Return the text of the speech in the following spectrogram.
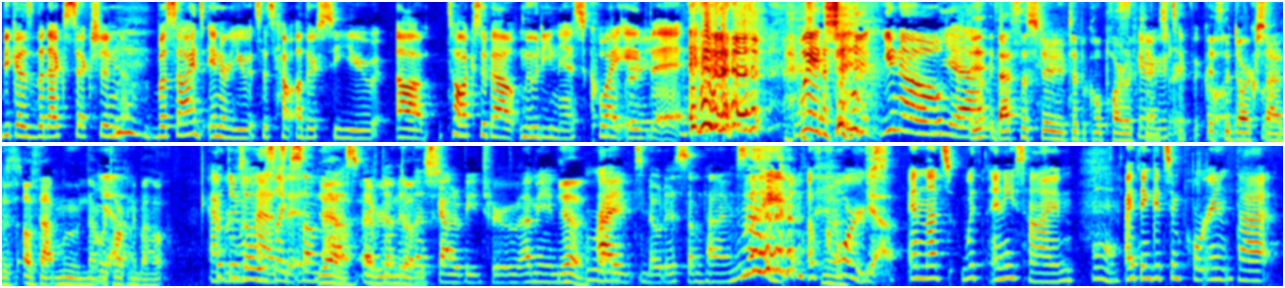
Because the next section, besides inner you, it says how others see you, uh, talks about moodiness quite a bit. Which, you know, Yeah. It, that's the stereotypical part of cancer. It's the dark of side of, of that moon that we're talking about. But there's always like it. some Yeah, aspect everyone of it does. that's got to be true. I mean, Yeah. Right. I notice sometimes. Right, of Yeah. course. Yeah. And that's with any sign. Mhm. I think it's important that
